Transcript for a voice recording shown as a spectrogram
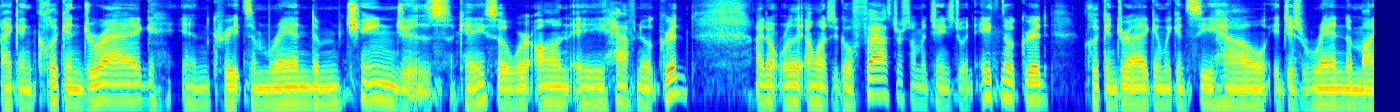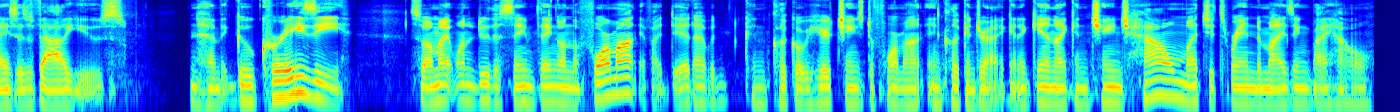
I can click and drag and create some random changes. Okay, so we're on a half note grid. I don't really, I want it to go faster, so I'm gonna change to an eighth note grid, click and drag, and we can see how it just randomizes values and have it go crazy. So I might want to do the same thing on the formant. If I did, I would can click over here, change to formant and click and drag. And again, I can change how much it's randomizing by how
